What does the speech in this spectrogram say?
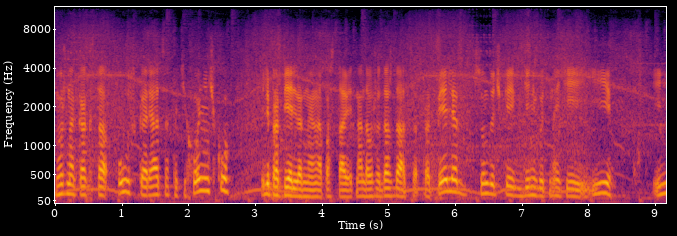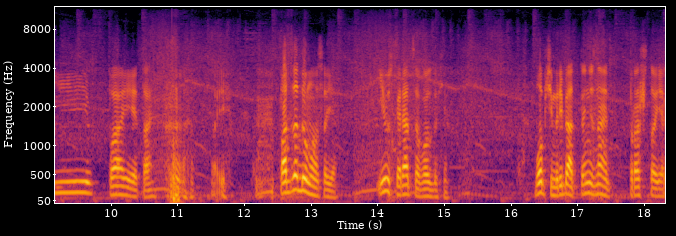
нужно как-то ускоряться потихонечку. Или пропеллер, наверное, поставить. Надо уже дождаться. Пропеллер в сундучке где-нибудь найти. И... И... По это... Подзадумался я. И ускоряться в воздухе. В общем, ребят, кто не знает, про что я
